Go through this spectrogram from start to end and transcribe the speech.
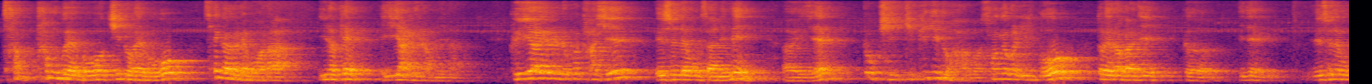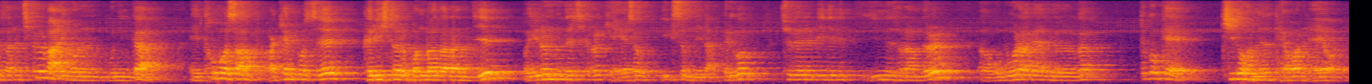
참 탐구해보고 기도해보고 생각을 해보라 이렇게 이야기를 합니다. 그 이야기를 듣고 다시 웨슬레 목사님이 어 이제 또 기, 깊이 기도하고 성경을 읽고 또 여러 가지 그 이제 웨슬레 목사는 책을 많이 보는 분이니까 이 토머스 아- 아켄포스의 그리스도를 본받아라든지 뭐 이런 분들의 책을 계속 읽습니다. 그리고 주변에 믿음이 있는 사람들 어, 모라비안 교들과 뜨겁게 기도하면서 대화를 해요.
